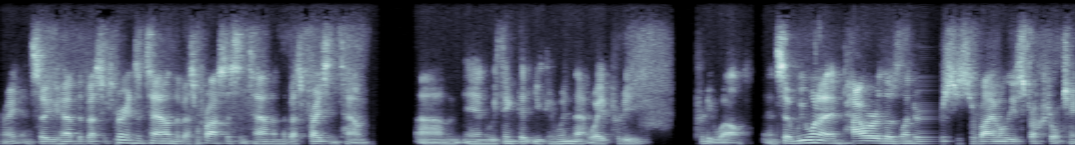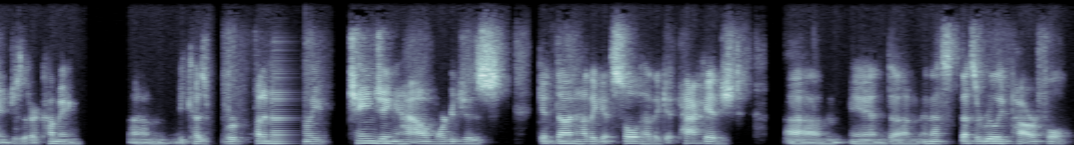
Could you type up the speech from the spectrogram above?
right? And so you have the best experience in town, the best process in town, and the best price in town. Um, and we think that you can win that way pretty pretty well. And so we want to empower those lenders to survive all these structural changes that are coming um, because we're fundamentally changing how mortgages get done, how they get sold, how they get packaged, um, and um, and that's that's a really powerful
